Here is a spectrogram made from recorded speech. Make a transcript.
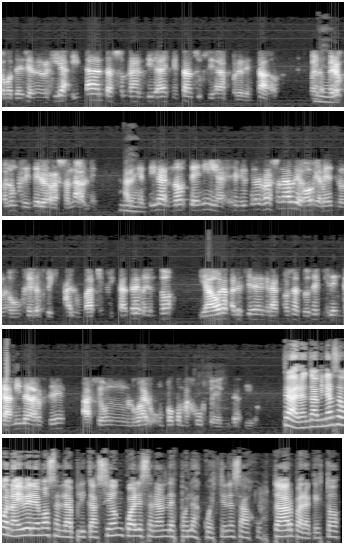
como te decía, la energía y tantas otras actividades que están subsidiadas por el Estado. Bueno, Bien. pero con un criterio razonable. Bien. Argentina no tenía ese criterio razonable, obviamente un agujero fiscal, un bache fiscal tremendo, y ahora pareciera que las cosas entonces quieren caminarse hacia un lugar un poco más justo y equitativo. Claro, encaminarse, bueno, ahí veremos en la aplicación cuáles serán después las cuestiones a ajustar para que esto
